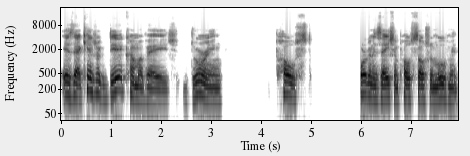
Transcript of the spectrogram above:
is that Kendrick did come of age during post organization, post social movement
